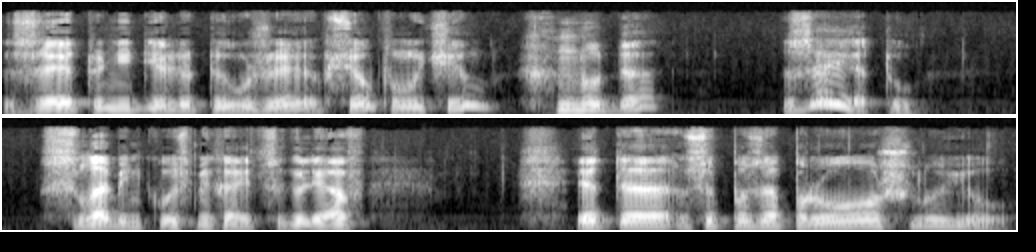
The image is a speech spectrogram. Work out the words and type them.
за эту неделю ты уже все получил? Ну да, за эту. Слабенько усмехается Голиаф. Это за позапрошлую.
